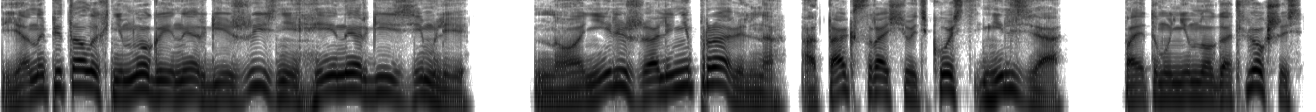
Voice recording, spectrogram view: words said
я напитал их немного энергией жизни и энергией земли. Но они лежали неправильно, а так сращивать кость нельзя. Поэтому, немного отвлекшись,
